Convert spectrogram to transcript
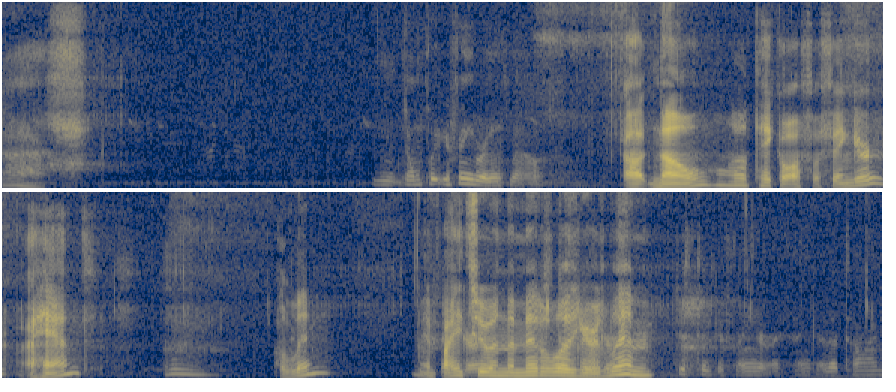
Gosh. Don't put your finger in his mouth. Uh, no. I'll take off a finger, a hand, a limb. A It bites you in the middle a of your limb. Just take a finger, I think, at a time.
